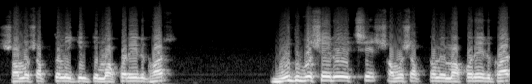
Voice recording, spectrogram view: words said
সমসপ্তমী কিন্তু মকরের ঘর। বুধ বসে রয়েছে, সমসপ্তমে মকরের ঘর।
